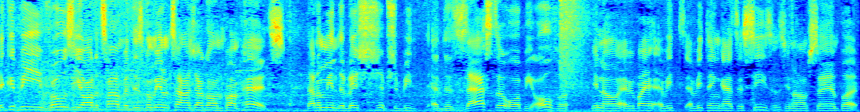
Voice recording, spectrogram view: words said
It could be rosy all the time but there's gonna be them times y'all gonna bump heads. That don't mean the relationship should be a disaster or be over. You know everybody every everything has its seasons you know what i'm saying? But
